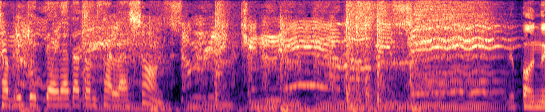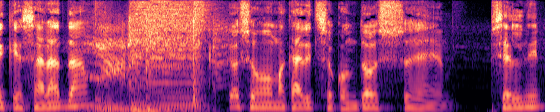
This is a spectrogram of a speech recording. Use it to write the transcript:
Δεινόσαυροι και τέρατα των θαλασσών. Λοιπόν, είναι και 40. Και όσο ο Μακαρίτης ο κοντός ε, ψέλνει,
